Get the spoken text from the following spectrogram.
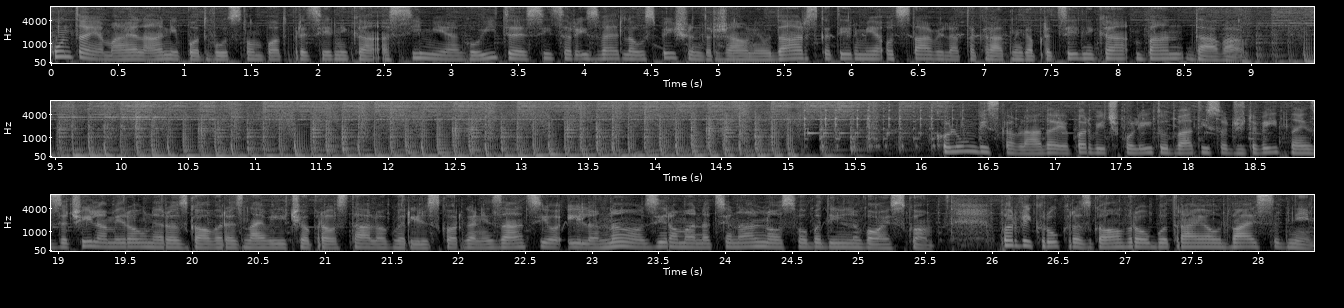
Hunta je maja lani pod vodstvom podpredsednika Asimija Goite sicer izvedla uspešen državni udar, s katerim je odstavila takratnega predsednika Ban Dava. Kolumbijska vlada je prvič po letu 2019 začela mirovne razgovore z največjo preostalo gverilsko organizacijo ILN oziroma Nacionalno osvobodilno vojsko. Prvi krok razgovorov bo trajal 20 dni.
